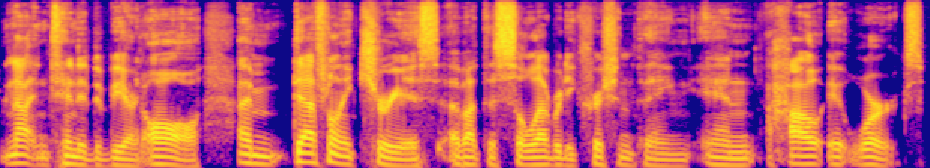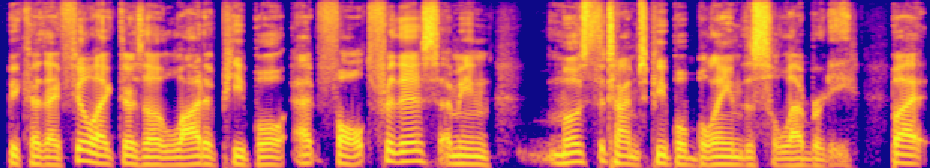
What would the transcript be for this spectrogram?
not intended to be at all. I'm definitely curious about the celebrity Christian thing and how it works because I feel like there's a lot of people at fault for this. I mean, most of the times people blame the celebrity, but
